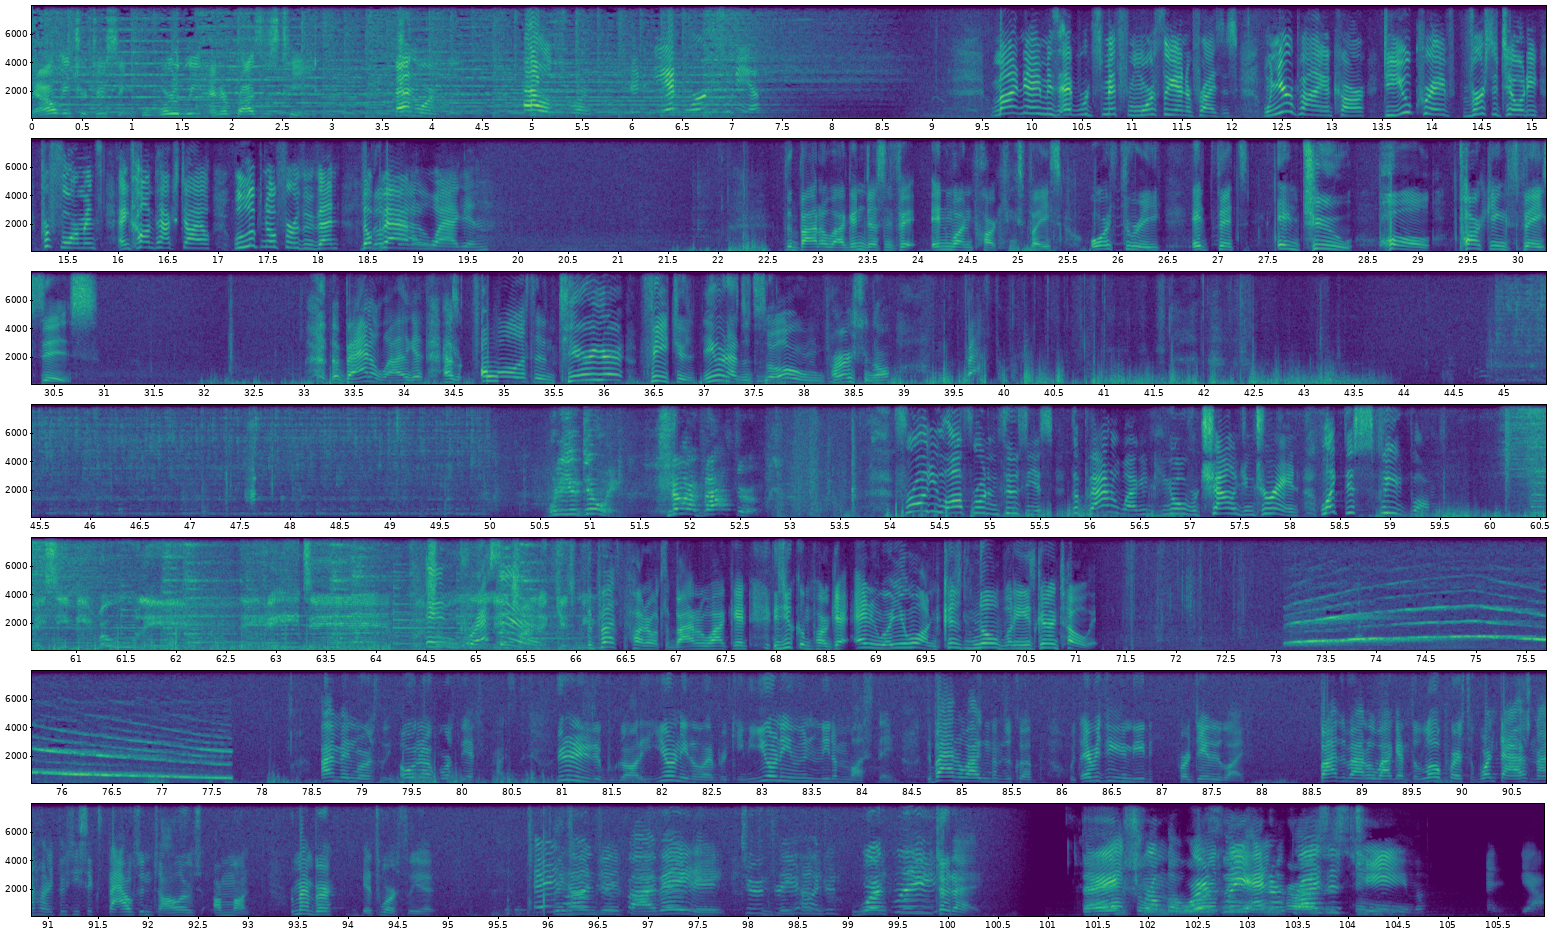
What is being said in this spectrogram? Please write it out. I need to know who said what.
Speaker 1: Now introducing the Worthley Enterprises team.
Speaker 2: Ben Worthley.
Speaker 3: Alex Worthley. And Edward Smith.
Speaker 4: My name is Edward Smith from Worthley Enterprises. When you're buying a car, do you crave versatility, performance, and compact style? Well, look no further than the,
Speaker 2: The
Speaker 4: Battle,
Speaker 2: Battle
Speaker 4: Wagon.
Speaker 2: The Battle Wagon doesn't fit in one parking space or three, it fits in two whole parking spaces. The Battle Wagon has all its interior features, it even has its own personal bathroom.
Speaker 1: What are you doing?
Speaker 2: It's not a bathroom!
Speaker 4: For all you off-road enthusiasts, the Battle Wagon can go over challenging terrain, like this speed bump.
Speaker 5: They see me rolling, they hating. patrolling,
Speaker 4: Impressive.
Speaker 5: trying to catch me
Speaker 2: The best part about the Battle Wagon is you can park it anywhere you want because nobody is going to tow it. I'm Ben Worthley, owner of Worthley Enterprises. You don't need a Bugatti, you don't need a Lamborghini, you don't even need a Mustang. The Battle Wagon comes equipped with everything you need for a daily life. Buy the Battle Wagon at the low price of $1,956,000 a month. Remember, it's Worthley it.
Speaker 4: 800 588 2300 Worthley.
Speaker 2: Today.
Speaker 3: Thanks from the Worthley Enterprises team. And yeah.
